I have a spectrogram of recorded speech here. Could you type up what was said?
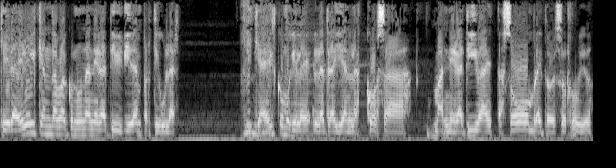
que era él el que andaba con una negatividad en particular. y ah, que a él como que le, traían las cosas más negativas, esta sombra y todo esos ruidos.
